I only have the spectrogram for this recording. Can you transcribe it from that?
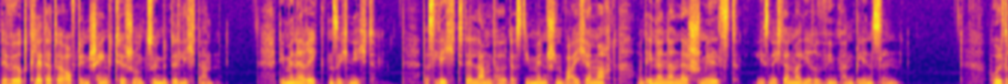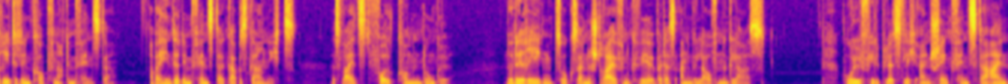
Der Wirt kletterte auf den Schenktisch und zündete Licht an. Die Männer regten sich nicht, das Licht der Lampe, das die Menschen weicher macht und ineinander schmilzt, ließ nicht einmal ihre Wimpern blinzeln. Hull drehte den Kopf nach dem Fenster. Aber hinter dem Fenster gab es gar nichts. Es war jetzt vollkommen dunkel. Nur der Regen zog seine Streifen quer über das angelaufene Glas. Hull fiel plötzlich ein Schenkfenster ein,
